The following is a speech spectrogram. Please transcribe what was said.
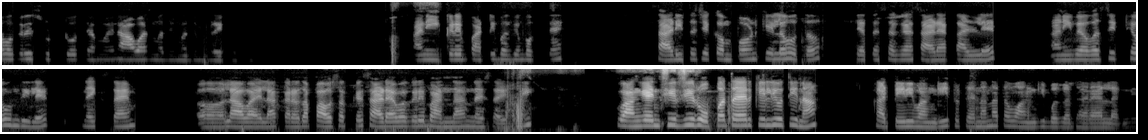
वगैरे सुटतो त्यामुळे ना आवाजमध्ये मध्ये ब्रेक होतो. आणि इकडे पाठी बघे बघते साडीचं जे कंपाऊंड केलं होतं ते आता सगळ्या साड्या काढलेत आणि व्यवस्थित ठेवून दिलेत. नेक्स्ट टाईम लावायला. कारण आता पावसात काही साड्या वगैरे बांधणार नाही साईडनी. वांग्यांची जी रोपं तयार केली होती ना काटेरी वांगी तर त्यांना ना आता वांगी बघा धरायला लागली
